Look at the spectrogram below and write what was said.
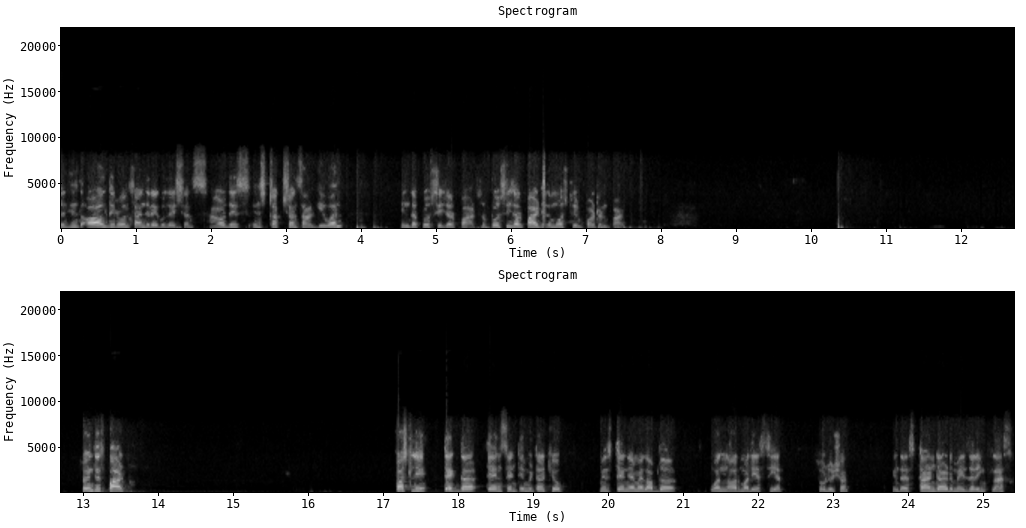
So these all the rules and the regulations how these instructions are given in the procedure part. So procedure part is the most important part. So in this part firstly take the 10 centimeter cube means 10 ml of the one normal SCl solution in the standard measuring flask.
